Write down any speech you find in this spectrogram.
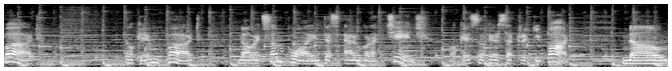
But okay but now at some point this arrow gonna change. Okay so here's a tricky part now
